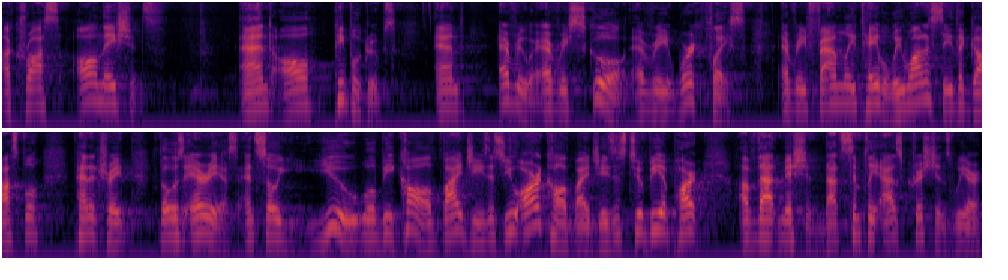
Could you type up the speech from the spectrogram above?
across all nations and all people groups and everywhere, every school, every workplace every family table. We want to see the gospel penetrate those areas. And so you will be called by Jesus, you are called by Jesus to be a part of that mission. That's simply as Christians, we are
